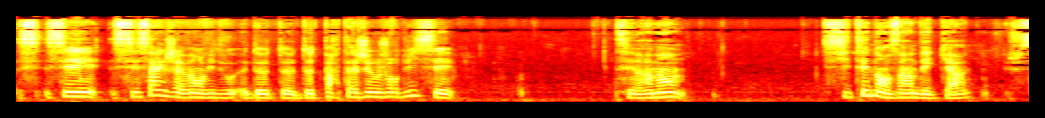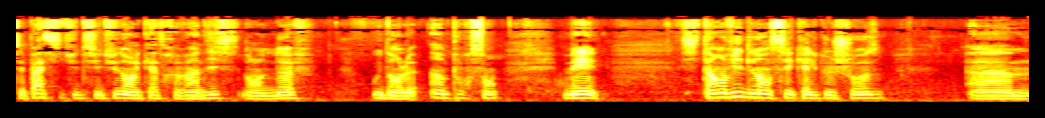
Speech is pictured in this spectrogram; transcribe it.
c'est c'est ça que j'avais envie de, de, de, de te partager aujourd'hui. C'est c'est vraiment si tu es dans un des cas, je sais pas si tu te situes dans le 90, dans le 9 ou dans le 1%, mais si tu as envie de lancer quelque chose, euh,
